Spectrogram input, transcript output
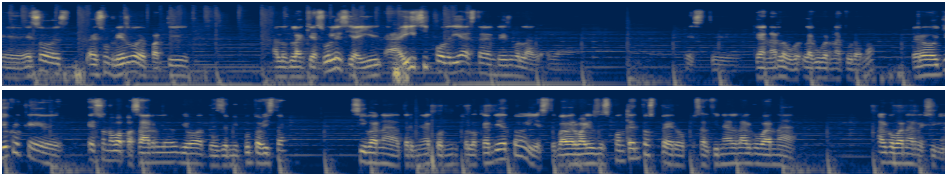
eh, eso es, es un riesgo de partir a los blanquiazules y ahí, ahí sí podría estar en riesgo la, este, ganar la, la, gubernatura, ¿no? Pero yo creo que eso no va a pasar, yo desde mi punto de vista, sí van a terminar con un solo candidato y este, va a haber varios descontentos, pero pues al final algo van a, algo van a recibir.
